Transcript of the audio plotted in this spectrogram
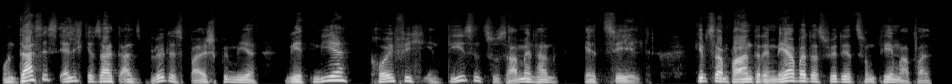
Und das ist ehrlich gesagt als blödes Beispiel mir, wird mir häufig in diesem Zusammenhang erzählt. Gibt es ein paar andere mehr, aber das würde jetzt zum Thema fallen.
